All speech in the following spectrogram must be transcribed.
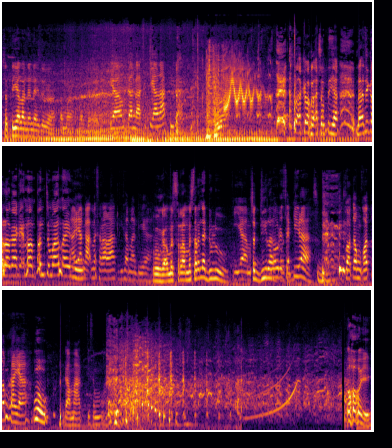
setia lah nenek itu ya sama Ya udah nggak setia lagi lah. lah kok nggak setia nanti kalau kakek nonton cemana ini Saya nggak mesra lagi sama dia. oh nggak mesra mesranya dulu Iya. Sedih lah. Udah sedih lah. sedih Dipotong-potong saya. wow Udah mati semua. Oi,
